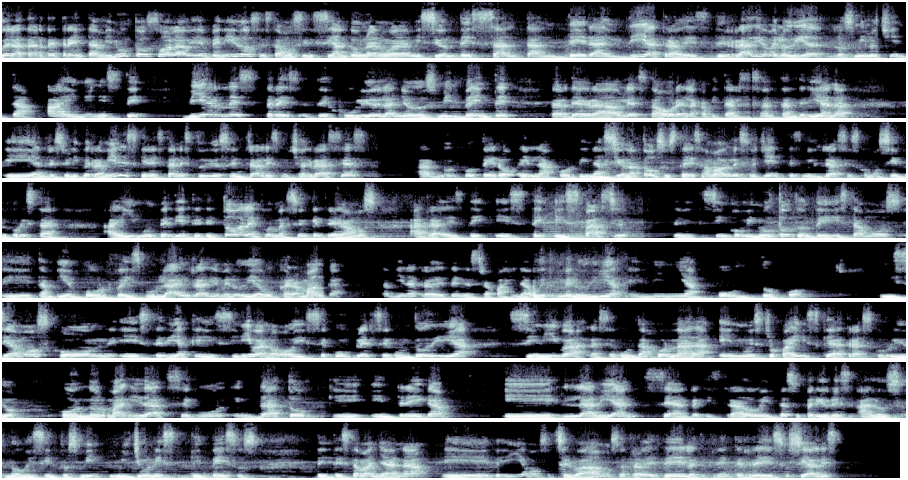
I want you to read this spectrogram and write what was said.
De la tarde, 30 minutos. Hola, bienvenidos. Estamos iniciando una nueva emisión de Santander al día a través de Radio Melodía, los 1080 AM, en este viernes 3 de julio del año 2020. Tarde agradable a esta hora en la capital santanderiana. Eh, Andrés Felipe Ramírez, quien está en estudios centrales, muchas gracias. Arnold Fotero en la coordinación. A todos ustedes, amables oyentes, mil gracias como siempre por estar ahí muy pendiente de toda la información que entregamos a través de este espacio de 25 minutos, donde estamos eh, también por Facebook Live, Radio Melodía Bucaramanga, también a través de nuestra página web melodíaenlínea.com. Iniciamos con este día que es sin IVA, ¿no? Hoy se cumple el segundo día sin IVA, la segunda jornada en nuestro país que ha transcurrido con normalidad, según un dato que entrega eh, la DIAN, se han registrado ventas superiores a los 900 mil millones de pesos. Desde esta mañana eh, veíamos, observábamos a través de las diferentes redes sociales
